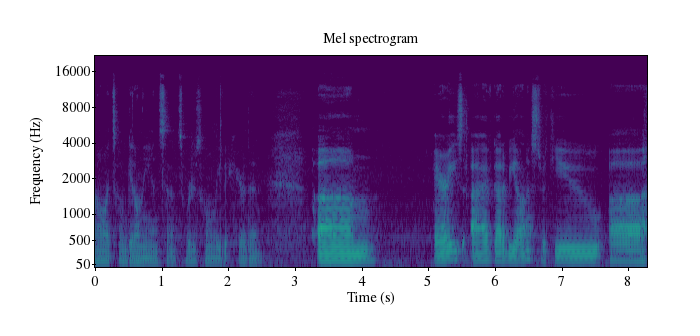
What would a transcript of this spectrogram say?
oh, it's going to get on the incense. We're just going to leave it here then. Um, Aries, I've got to be honest with you. Uh,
